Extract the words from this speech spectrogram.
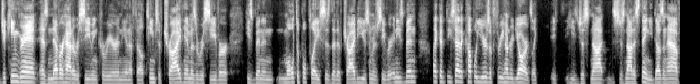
Jakeem Grant has never had a receiving career in the NFL. Teams have tried him as a receiver. He's been in multiple places that have tried to use him as a receiver, and he's been like a, he's had a couple years of 300 yards. Like it, he's just not. It's just not his thing. He doesn't have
